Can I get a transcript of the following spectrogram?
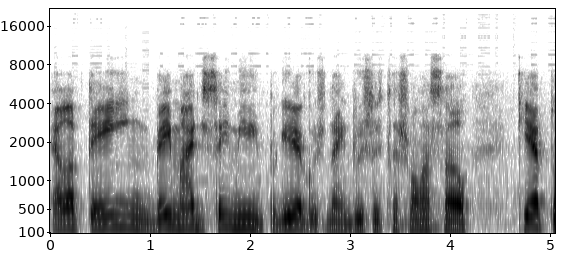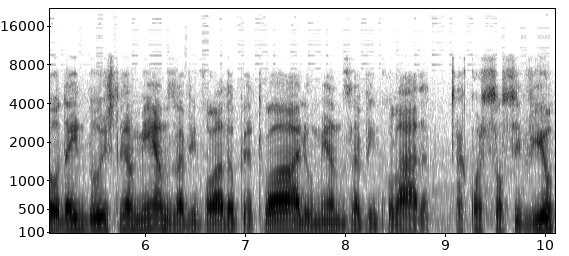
ela tem bem mais de 100 mil empregos na indústria de transformação que é toda a indústria menos a vinculada ao petróleo, menos a vinculada à construção civil.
